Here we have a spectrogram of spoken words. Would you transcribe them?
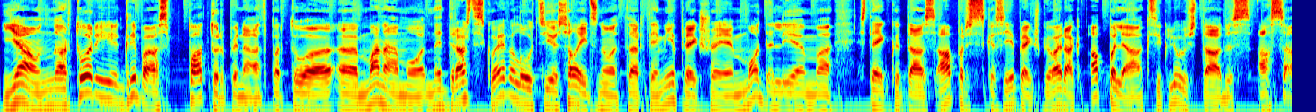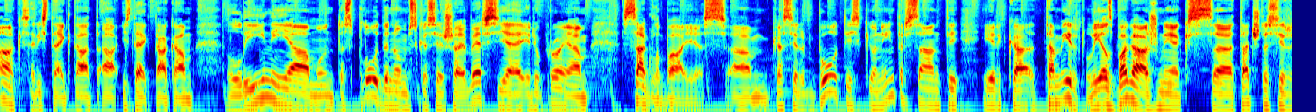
Jā, un ar to arī gribās paturpināt par to uh, manāmo nedrastisko evolūciju, salīdzinot ar tiem iepriekšējiem modeļiem. Uh, es teiktu, ka tās aprises, kas iepriekš bija vairāk apaļākas, ir kļuvušas tādas asākas, ar izteiktā, tā, izteiktākām līnijām, un tas plūdenums, kas ir šai versijai, ir joprojām saglabājies. Um, kas ir būtiski un interesanti, ir, ka tam ir liels bagāžnieks, uh, taču tas ir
